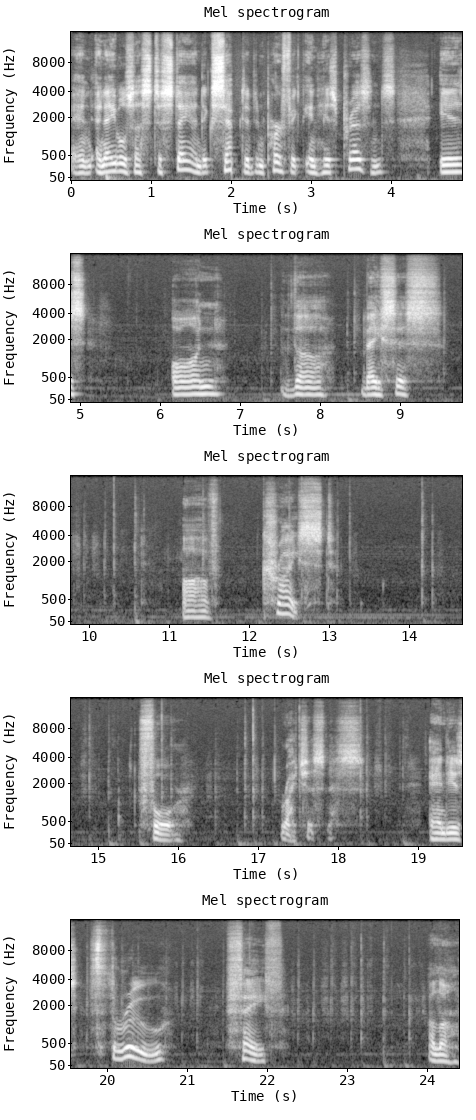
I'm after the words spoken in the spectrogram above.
and enables us to stand accepted and perfect in His presence is on the basis of Christ for righteousness and is through faith alone.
